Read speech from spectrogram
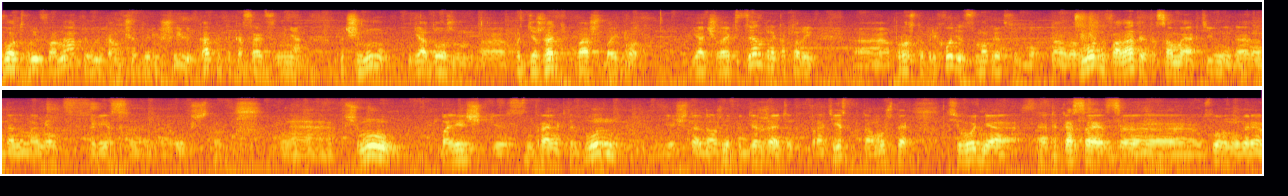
вот вы фанаты, вы там что-то решили, как это касается меня. Почему я должен э, поддержать ваш бойкот? Я человек с центра, который э, просто приходит, смотрит футбол. Да, возможно, фанаты это самый активный да, на данный момент срез э, общества. Э, почему болельщики с центральных трибун я считаю, должны поддержать этот протест, потому что сегодня это касается, условно говоря,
